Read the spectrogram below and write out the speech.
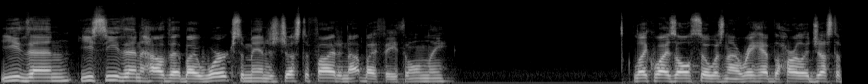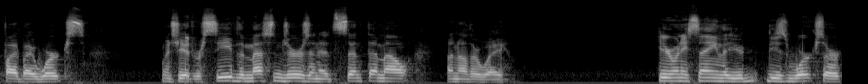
Ye then, ye see then how that by works a man is justified and not by faith only. Likewise also was not Rahab the harlot justified by works when she had received the messengers and had sent them out another way. Here, when he's saying that these works are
